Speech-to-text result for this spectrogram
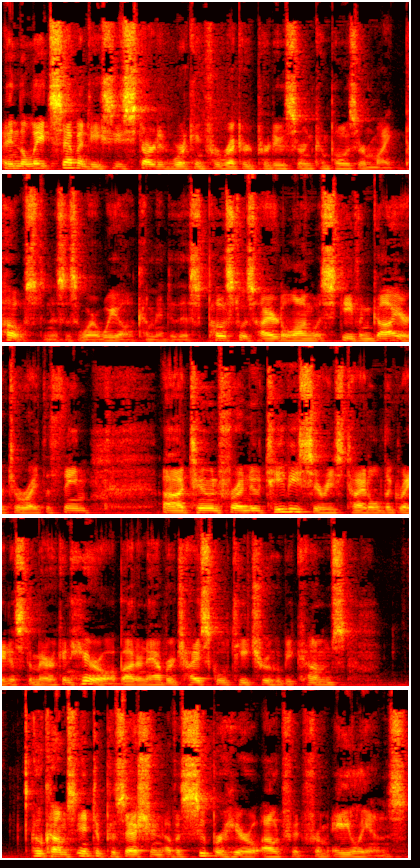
In the late 70s, he started working for record producer and composer Mike Post, and this is where we all come into this. Post was hired along with Stephen Geyer to write the theme uh, tune for a new TV series titled The Greatest American Hero about an average high school teacher who becomes who comes into possession of a superhero outfit from aliens.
